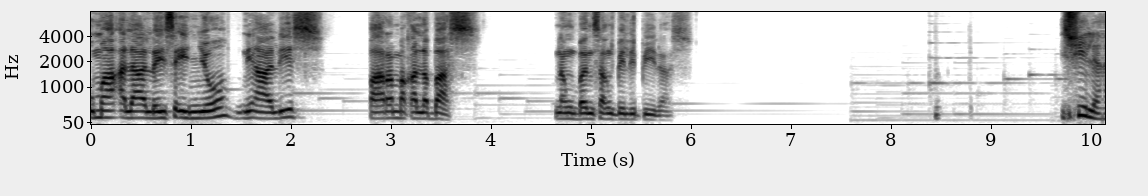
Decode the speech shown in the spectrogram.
umaalalay sa inyo ni Alice para makalabas ng bansang Pilipinas. Sheila,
